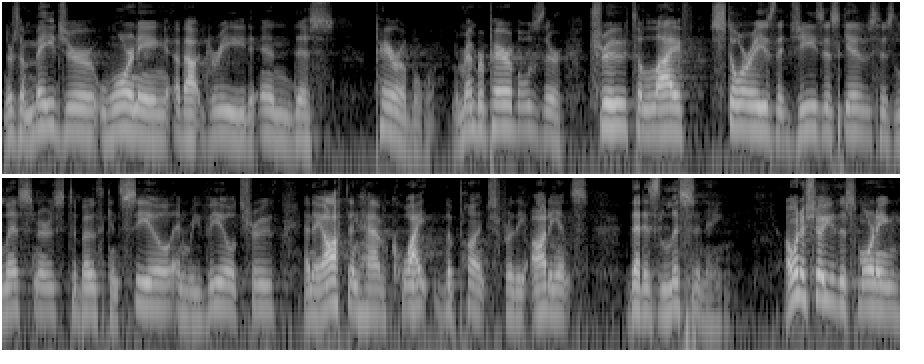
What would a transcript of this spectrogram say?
There's a major warning about greed in this parable. Remember parables? They're true to life stories that Jesus gives his listeners to both conceal and reveal truth, and they often have quite the punch for the audience that is listening. I want to show you this morning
